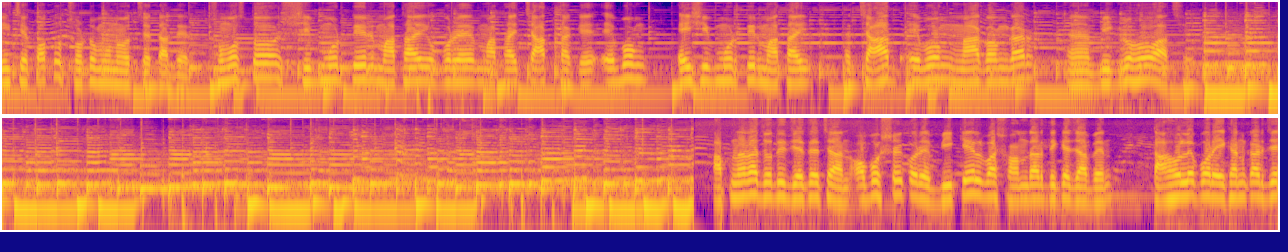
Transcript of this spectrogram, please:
নিচে কত ছোট মনে হচ্ছে তাদের। সমস্ত শিব মূর্তির মাথায় উপরে মাথায় চাঁদ থাকে এবং এই শিব মূর্তির মাথায় চাঁদ এবং মা গঙ্গার বিগ্রহ আছে। আপনারা যদি যেতে চান, অবশ্যই করে বিকেল বা সন্ধ্যার দিকে যাবেন। তাহলে পরে এখানকার যে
